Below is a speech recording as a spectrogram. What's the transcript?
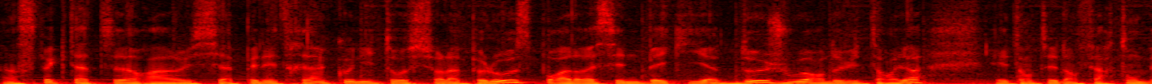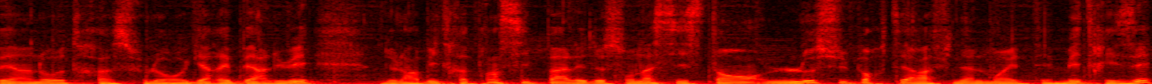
Un spectateur a réussi à pénétrer incognito sur la pelouse pour adresser une béquille à deux joueurs de Victoria et tenter d'en faire tomber un autre sous le regard éberlué de l'arbitre principal et de son assistant. Le supporter a finalement été maîtrisé.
